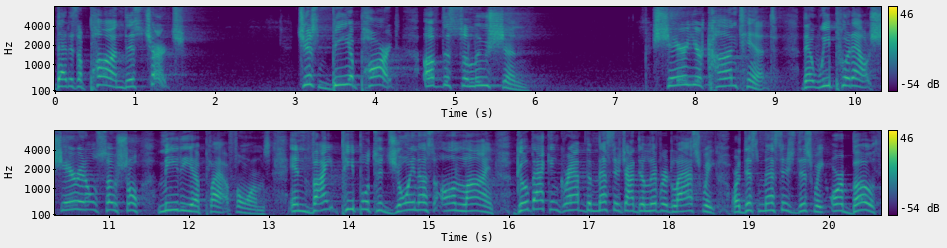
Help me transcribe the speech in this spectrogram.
that is upon this church. Just be a part of the solution. Share your content that we put out, share it on social media platforms. Invite people to join us online. Go back and grab the message I delivered last week or this message this week or both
